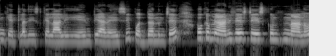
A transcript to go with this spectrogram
ఇంకెట్లా తీసుకెళ్ళాలి ఏంటి అనేసి పొద్దున్న నుంచే ఒక మేనిఫెస్ట్ చేసుకుంటున్నాను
